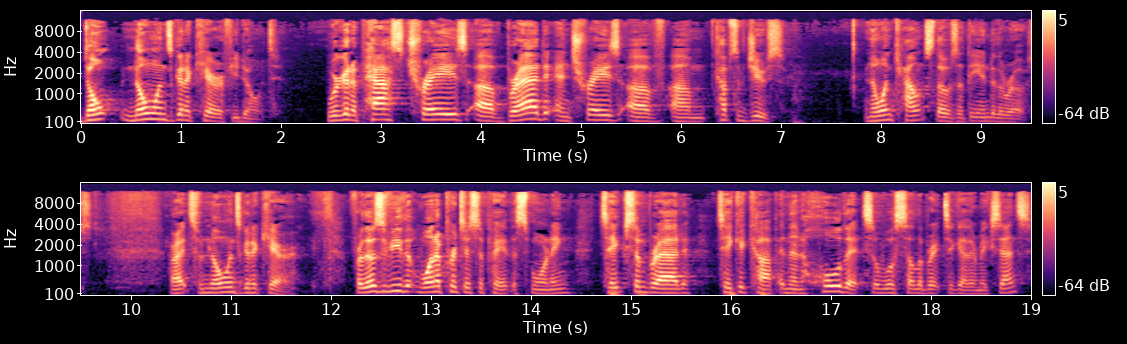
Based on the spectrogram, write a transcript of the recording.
don't, no one's going to care if you don't. We're going to pass trays of bread and trays of um, cups of juice. No one counts those at the end of the rows. All right, so no one's going to care. For those of you that want to participate this morning, take some bread, take a cup, and then hold it so we'll celebrate together. Make sense?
